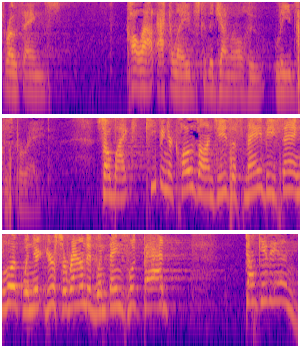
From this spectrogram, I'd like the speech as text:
throw things, call out accolades to the general who leads this parade. So by keeping your clothes on, Jesus may be saying, look, when you're, you're surrounded, when things look bad, don't give in.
